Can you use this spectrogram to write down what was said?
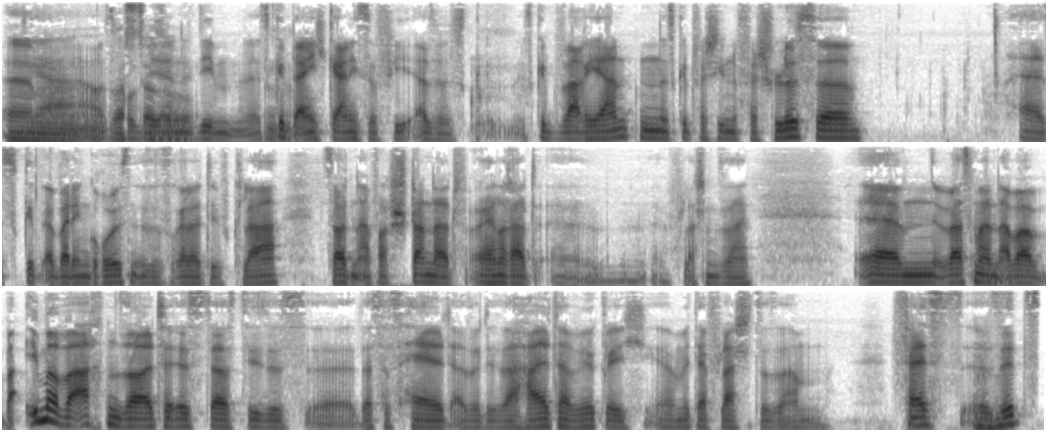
Ähm, ja, ausprobieren. So die, es gibt eigentlich gar nicht so viel. Also es, es gibt Varianten, es gibt verschiedene Verschlüsse. Es gibt, äh, bei den Größen ist es relativ klar. Es sollten einfach Standard-Rennradflaschen äh, sein. Ähm, was man aber immer beachten sollte, ist, dass dieses, äh, dass es hält, also dieser Halter wirklich äh, mit der Flasche zusammen fest äh, mhm. sitzt,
